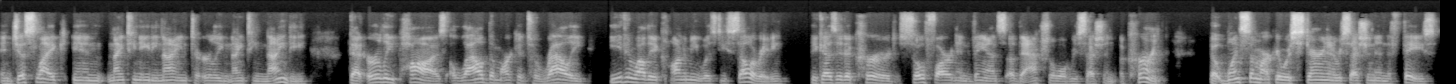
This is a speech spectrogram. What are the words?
And just like in 1989 to early 1990, that early pause allowed the market to rally even while the economy was decelerating because it occurred so far in advance of the actual recession occurring. But once the market was staring a recession in the face,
